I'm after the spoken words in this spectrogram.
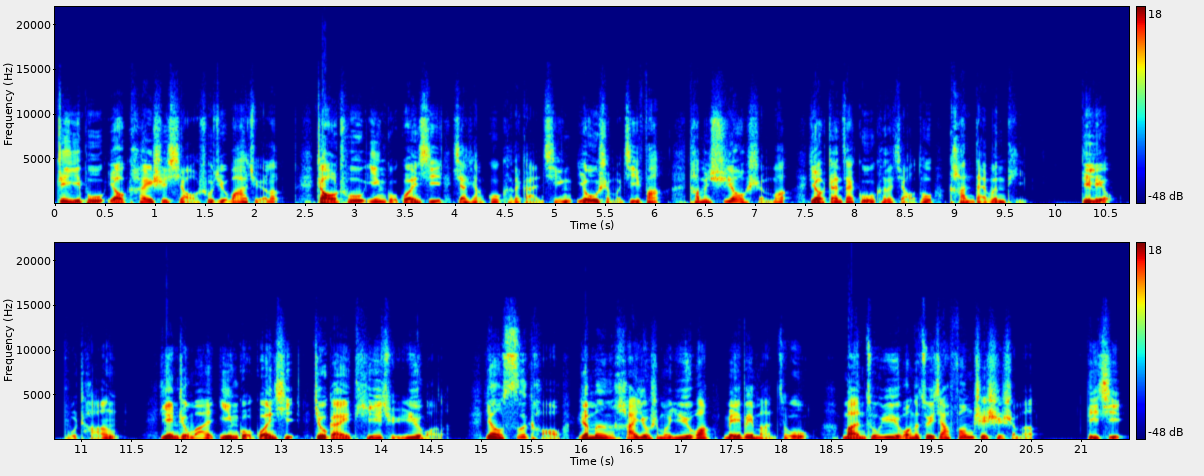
这一步要开始小数据挖掘了，找出因果关系，想想顾客的感情有什么激发，他们需要什么，要站在顾客的角度看待问题。第六，补偿，验证完因果关系，就该提取欲望了，要思考人们还有什么欲望没被满足，满足欲望的最佳方式是什么。第七，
